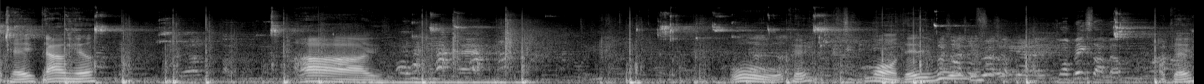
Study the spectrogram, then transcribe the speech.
Okay, downhill. Ah. Ooh, okay. Come on, Daddy. Okay.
